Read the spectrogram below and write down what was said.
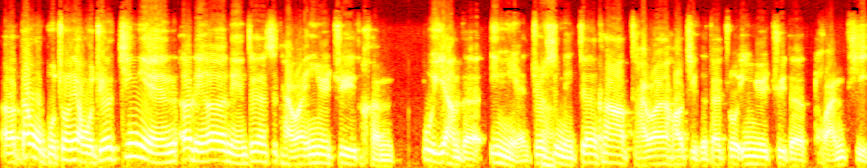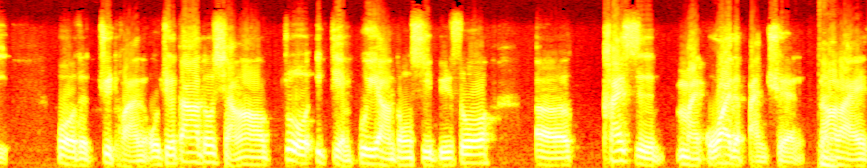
呃，但我补充一下，我觉得今年二零二二年真的是台湾音乐剧很不一样的一年，就是你真的看到台湾好几个在做音乐剧的团体或者剧团，我觉得大家都想要做一点不一样的东西，比如说呃，开始买国外的版权，然后来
